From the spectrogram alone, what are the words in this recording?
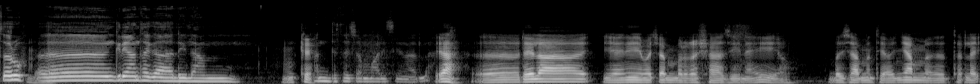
ጥሩ። እንግዲህ አንተ ጋር ሌላም አንድ ተጨማሪ ዜና አለ? ያ ሌላ የእኔ የመጨረሻ ዜናዬ ያው በዚህ ሳምንት እኛም ላይ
